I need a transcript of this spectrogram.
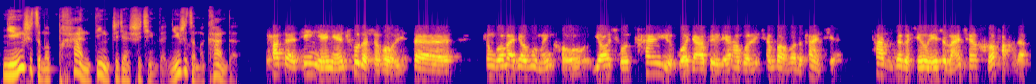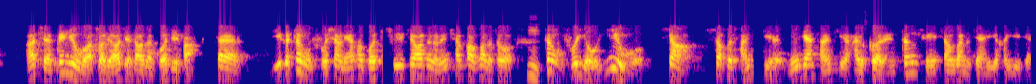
您是怎么判定这件事情的？您是怎么看的？她在今年年初的时候，在中国外交部门口要求参与国家对联合国人权报告的撰写，她的这个行为是完全合法的，而且根据我所了解到的国际法。在一个政府向联合国提交这个人权报告的时候，嗯，政府有义务向社会团体、民间团体还有个人征询相关的建议和意见。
